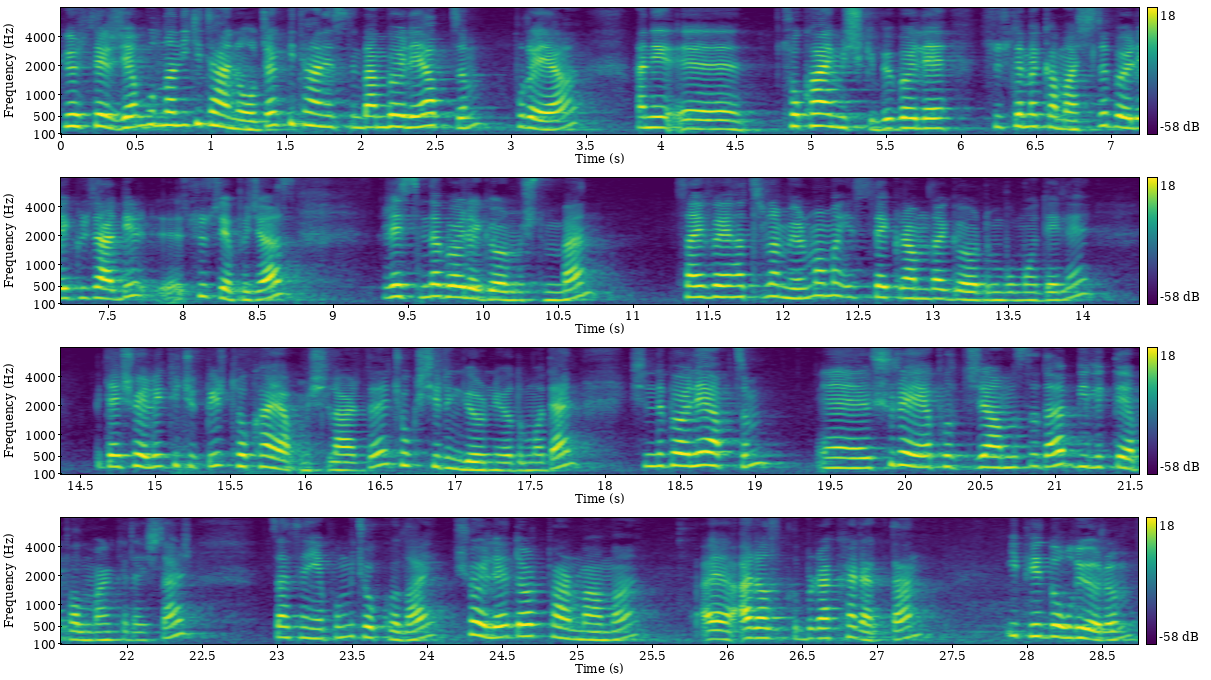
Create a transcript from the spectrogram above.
Göstereceğim. Bundan iki tane olacak. Bir tanesini ben böyle yaptım buraya. Hani e, tokaymış gibi böyle süslemek amaçlı böyle güzel bir e, süs yapacağız. Resimde böyle görmüştüm ben. Sayfayı hatırlamıyorum ama Instagram'da gördüm bu modeli. Bir de şöyle küçük bir toka yapmışlardı. Çok şirin görünüyordu model. Şimdi böyle yaptım. E, şuraya yapacağımızı da birlikte yapalım arkadaşlar. Zaten yapımı çok kolay. Şöyle dört parmağıma e, aralıklı bırakaraktan ipi doluyorum.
